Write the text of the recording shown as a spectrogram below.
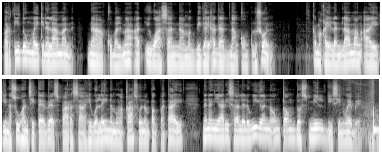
partidong may kinalaman na kumalma at iwasan na magbigay agad ng konklusyon. Kamakailan lamang ay kinasuhan si Teves para sa hiwalay na mga kaso ng pagpatay na nangyari sa lalawigan noong taong 2019.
